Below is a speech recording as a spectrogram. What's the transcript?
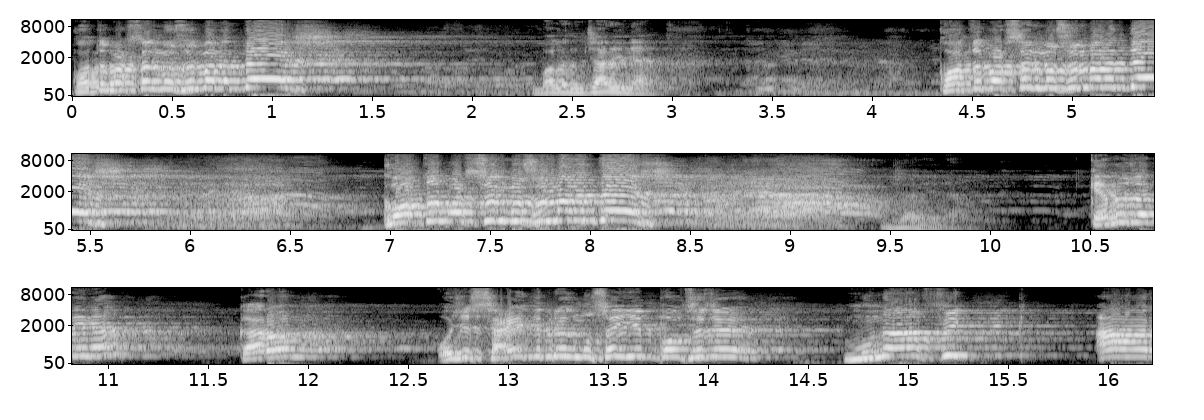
কত পার্সেন্ট মুসলমানের দেশ? বলেন, জানি না। কত পার্সেন্ট মুসলমানের দেশ? কত পার্সেন্ট মুসলমানের দেশ? জানি না। কেন জানি না? কারণ ওই যে সাইদ মুসাইয়িব বলছে যে মুনাফিক আর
